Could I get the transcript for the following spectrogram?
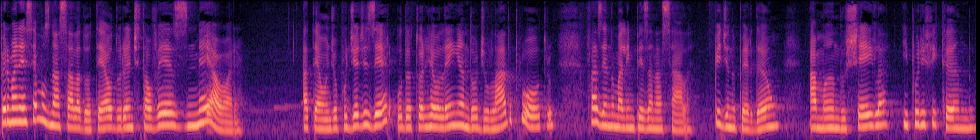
Permanecemos na sala do hotel durante talvez meia hora. Até onde eu podia dizer, o Dr. Heulen andou de um lado para o outro, fazendo uma limpeza na sala, pedindo perdão, amando Sheila e purificando,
